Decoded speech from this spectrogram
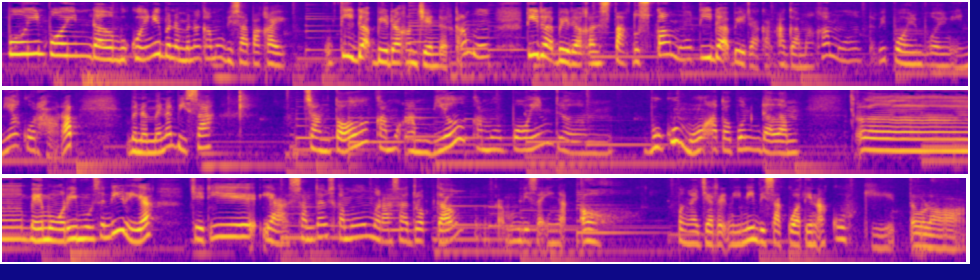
poin-poin dalam buku ini benar-benar kamu bisa pakai. Tidak bedakan gender kamu, tidak bedakan status kamu, tidak bedakan agama kamu, tapi poin-poin ini aku harap benar-benar bisa cantol kamu ambil, kamu poin dalam bukumu ataupun dalam uh, memorimu sendiri ya. Jadi ya sometimes kamu merasa drop down, kamu bisa ingat, oh pengajaran ini bisa kuatin aku gitu loh.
